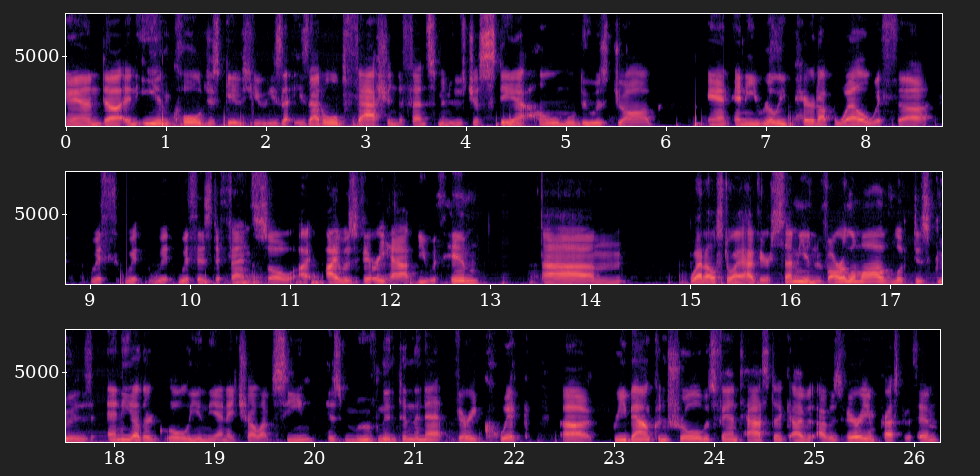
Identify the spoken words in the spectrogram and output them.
And uh, and Ian Cole just gives you he's that he's that old fashioned defenseman who's just stay at home, will do his job, and and he really paired up well with uh, with, with with with his defense. So I I was very happy with him. Um, what else do I have here? Semyon Varlamov looked as good as any other goalie in the NHL I've seen. His movement in the net, very quick. Uh, rebound control was fantastic. I, I was very impressed with him.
